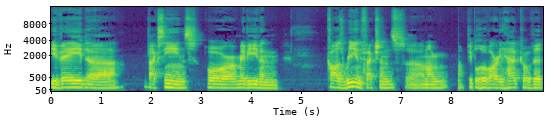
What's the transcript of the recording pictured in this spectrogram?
evade uh, vaccines or maybe even cause reinfections uh, among people who have already had COVID,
